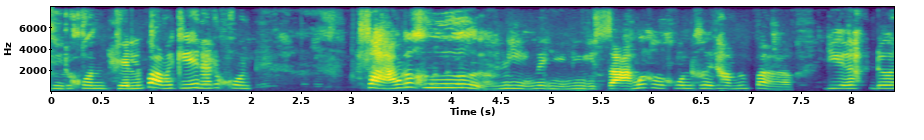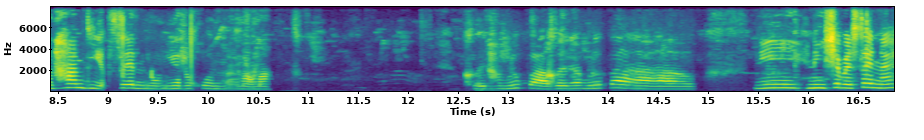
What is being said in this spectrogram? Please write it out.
นี่ทุกคนเห็นหรือเปล่าเมื่อกี้นะทุกคน สามก็คือนี่นี่นี่สามก็คือคุณเคยทำหรือเปล่า เดียเดินห้ามเหยียบเส้นตรงนี้ทุกคนมามามาเคยทำหรือเปล่าเคยทำหรือเปล่า นี่นี่ใช่ไหมเส้นนะ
